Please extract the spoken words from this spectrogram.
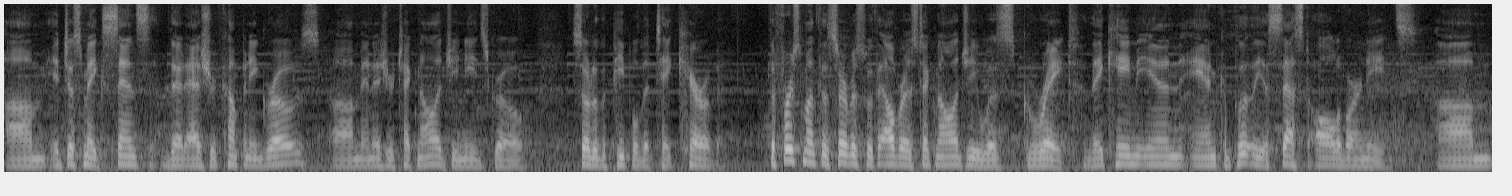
Um, it just makes sense that as your company grows um, and as your technology needs grow, so do the people that take care of it. The first month of service with Alvarez Technology was great. They came in and completely assessed all of our needs. Um,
